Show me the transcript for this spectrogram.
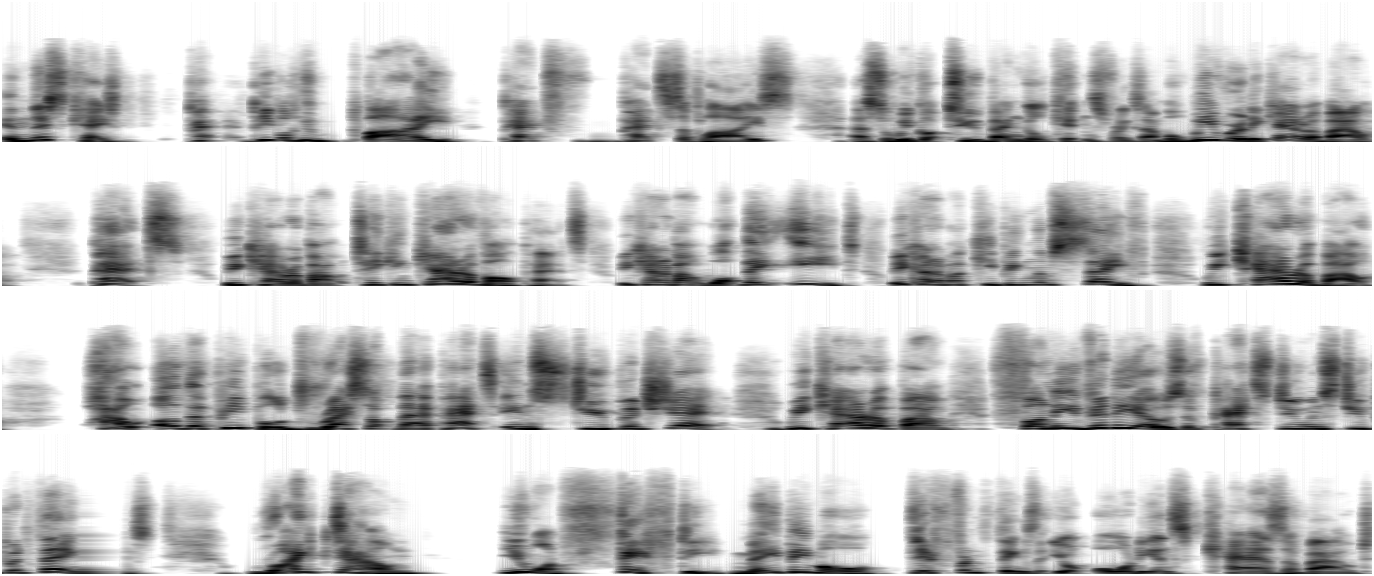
in this case, pe- people who buy pet pet supplies. Uh, so we've got two Bengal kittens, for example. We really care about pets. We care about taking care of our pets. We care about what they eat. We care about keeping them safe. We care about how other people dress up their pets in stupid shit. We care about funny videos of pets doing stupid things. Write down, you want 50, maybe more, different things that your audience cares about.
